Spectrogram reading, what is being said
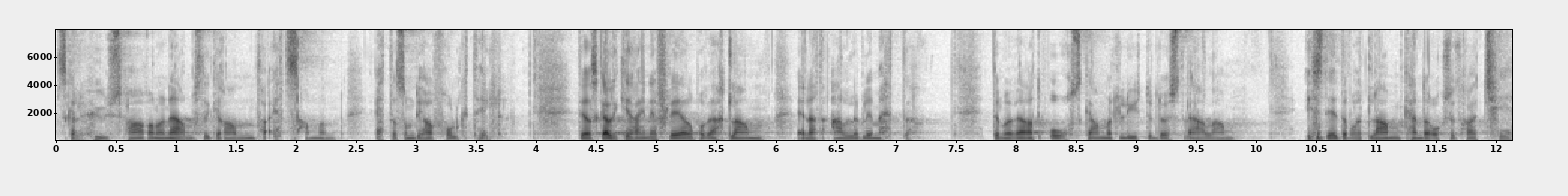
skal husfaren og nærmeste grannen ta ett sammen, ettersom de har folk til. Dere skal ikke regne flere på hvert lam enn at alle blir mette. Det må være et årsgammelt lyteløst værlam. I stedet for et lam kan dere også ta et kje.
